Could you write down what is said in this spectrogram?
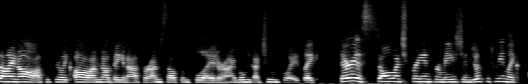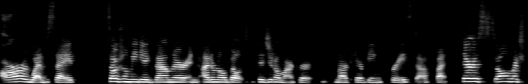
sign off if you're like oh i'm not big enough or i'm self-employed or i've only got two employees. Like there is so much free information just between like our websites social media examiner and i don't know about digital marketer marketer being free stuff but there is so much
